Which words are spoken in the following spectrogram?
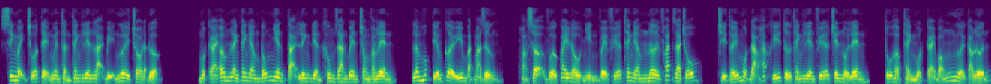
sinh mệnh chúa tể nguyên thần thanh liên lại bị ngươi cho đạt được. Một cái âm lanh thanh âm bỗng nhiên tại linh điền không gian bên trong vang lên, lâm húc tiếng cười im bặt mà dừng, hoảng sợ vừa quay đầu nhìn về phía thanh âm nơi phát ra chỗ, chỉ thấy một đạo hắc khí từ thanh liên phía trên nổi lên, tụ hợp thành một cái bóng người cao lớn.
